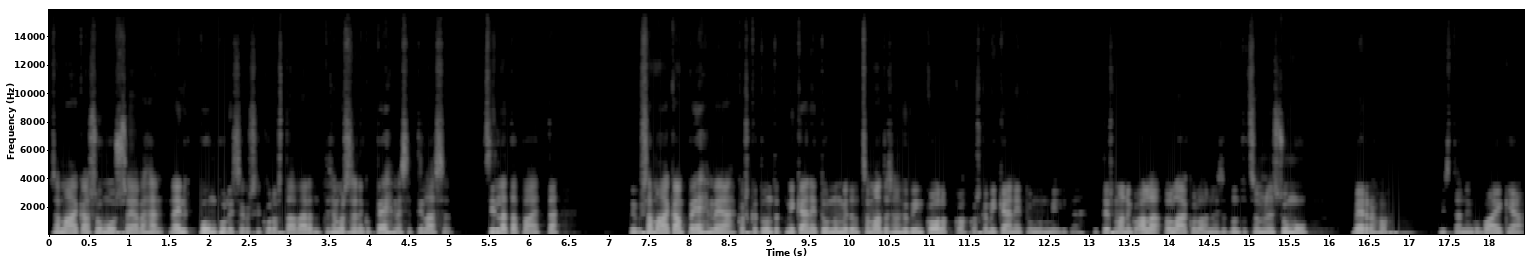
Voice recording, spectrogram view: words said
samaan aikaan sumussa ja vähän, no ei nyt pumpulissa, koska se kuulostaa väärältä, mutta semmoisessa niin kuin pehmeässä tilassa sillä tapaa, että niin kuin samaan aikaan pehmeä, koska tuntuu, että mikään ei tunnu miltä, mutta samalta se on hyvin kolkko, koska mikään ei tunnu miltään. Että jos mä oon niin kuin ala, olakuloinen, niin se tuntuu, että se on semmoinen sumuverho, mistä on niin kuin vaikea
